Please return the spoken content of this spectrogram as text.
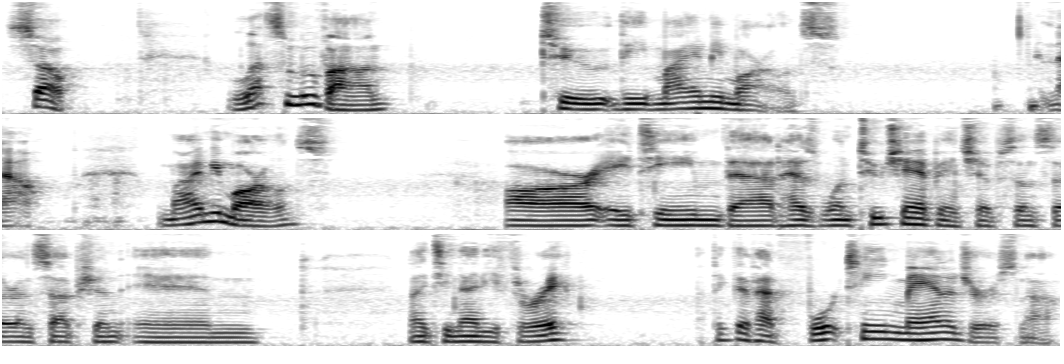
So, let's move on to the Miami Marlins. Now, Miami Marlins are a team that has won two championships since their inception in 1993. I think they've had 14 managers now.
